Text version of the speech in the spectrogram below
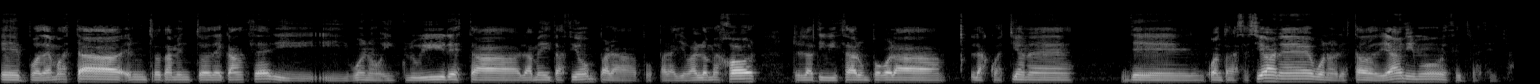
eh, podemos estar en un tratamiento de cáncer y, bueno, incluir esta, la meditación para, pues, para llevarlo mejor, relativizar un poco las cuestiones de, en cuanto a las sesiones, bueno, el estado de ánimo, etcétera, etcétera.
